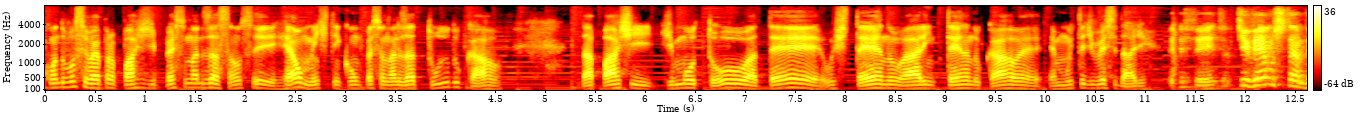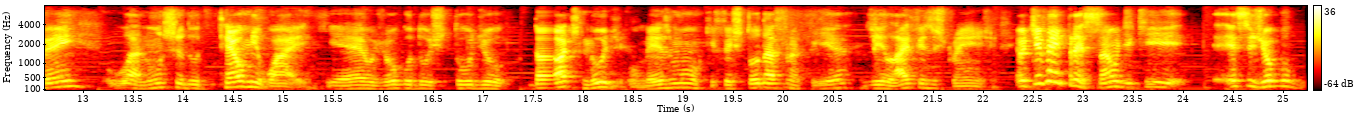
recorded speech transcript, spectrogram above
quando você vai para a parte de personalização, você realmente tem como personalizar tudo do carro. Da parte de motor até o externo, a área interna do carro, é, é muita diversidade. Perfeito. Tivemos também o anúncio do Tell Me Why, que é o jogo do estúdio Dot Nude, o mesmo que fez toda a franquia de Life is Strange. Eu tive a impressão de que esse jogo,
